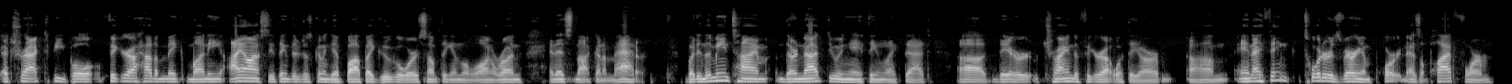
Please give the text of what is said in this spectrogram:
attract people, figure out how to make money. I honestly think they're just going to get bought by Google or something in the long run, and it's not going to matter. But in the meantime, they're not doing anything like that. Uh, they're trying to figure out what they are. Um, and I think Twitter is very important as a platform.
